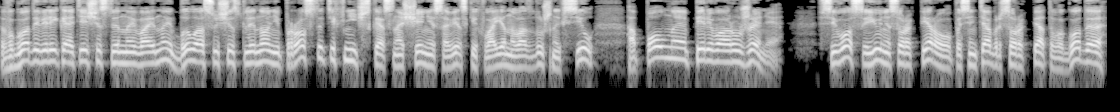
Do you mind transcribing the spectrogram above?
В годы Великой Отечественной войны было осуществлено не просто техническое оснащение советских военно-воздушных сил, а полное перевооружение. Всего с июня 41 по сентябрь 45 года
